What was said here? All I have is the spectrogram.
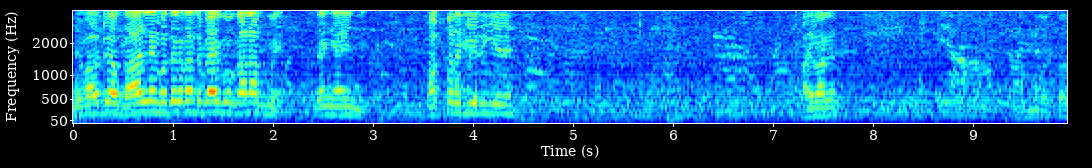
මේ බලපියා ගාල්ලෙන් හොද කරන්න බෑ කෝ කනක් මේ දැන් ඇවින්නේ පප්පර කීයද කියන්නේ? ආයි වාගන්න. නම් ගත්තා.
